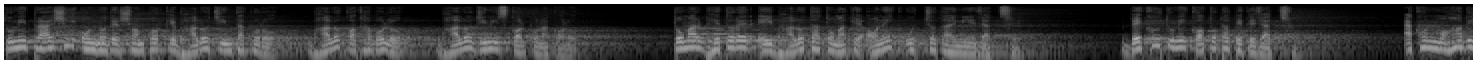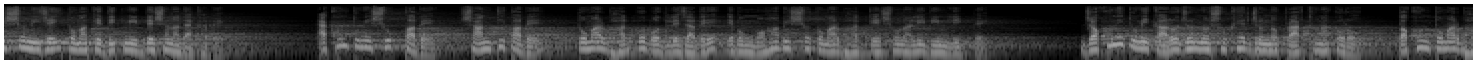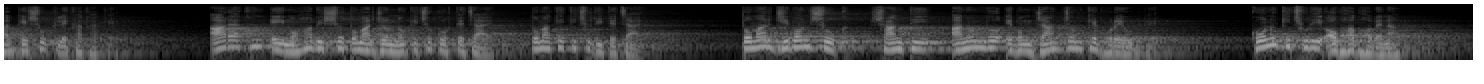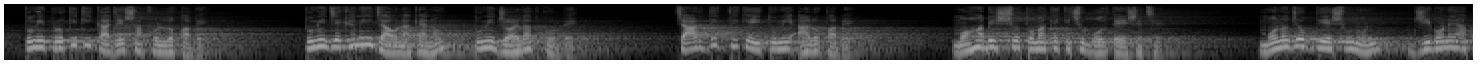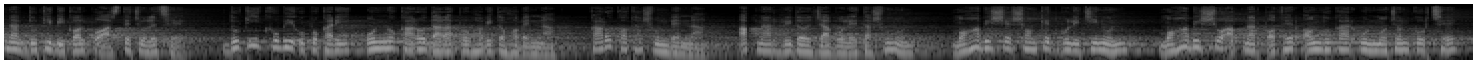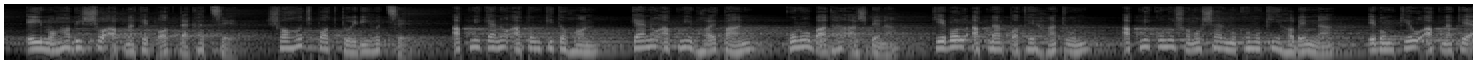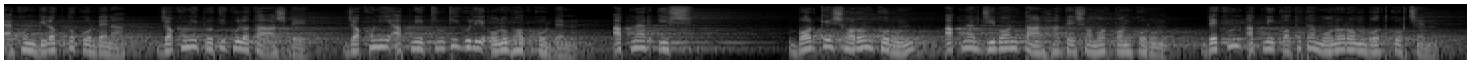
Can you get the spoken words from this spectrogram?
তুমি প্রায়শই অন্যদের সম্পর্কে ভালো চিন্তা করো, ভালো কথা বলো, ভালো জিনিস কল্পনা করো। তোমার ভেতরের এই ভালোতা তোমাকে অনেক উচ্চতায় নিয়ে যাচ্ছে। দেখো তুমি কতটা পেতে যাচ্ছ। এখন মহাবিশ্ব নিজেই তোমাকে দিক নির্দেশনা দেখাবে। এখন তুমি সুখ পাবে, শান্তি পাবে তোমার ভাগ্য বদলে যাবে এবং মহাবিশ্ব তোমার ভাগ্যে সোনালী দিন লিখবে। যখনই তুমি কারও জন্য সুখের জন্য প্রার্থনা করো, তখন তোমার ভাগ্যে সুখ লেখা থাকে। আর এখন এই মহাবিশ্ব তোমার জন্য কিছু করতে চায়, তোমাকে কিছু দিতে চায়। তোমার জীবন সুখ, শান্তি, আনন্দ এবং জাঁকজমকে ভরে উঠবে। কোনো কিছুরই অভাব হবে না। তুমি প্রতিটি কাজে সাফল্য পাবে। তুমি যেখানেই যাও না কেন, তুমি জয়লাভ করবে। চারদিক থেকেই তুমি আলো পাবে। মহাবিশ্ব তোমাকে কিছু বলতে এসেছে। মনোযোগ দিয়ে শুনুন, জীবনে আপনার দুটি বিকল্প আসতে চলেছে। দুটি খুবই উপকারী, অন্য কারও দ্বারা প্রভাবিত হবেন না। কারও কথা শুনবেন না। আপনার হৃদয় যা বলে তা শুনুন, মহাবিশ্বের সংকেতগুলি চিনুন, মহাবিশ্ব আপনার পথের অন্ধকার উন্মোচন করছে, এই মহাবিশ্ব আপনাকে পথ দেখাচ্ছে, সহজ পথ তৈরি হচ্ছে। আপনি কেন আতঙ্কিত হন? কেন আপনি ভয় পান? কোনো বাধা আসবে না। কেবল আপনার পথে হাঁটুন। আপনি কোনো সমস্যার মুখোমুখি হবেন না এবং কেউ আপনাকে এখন বিরক্ত করবে না, যখনই প্রতিকূলতা আসবে, যখনই আপনি ত্রুটিগুলি অনুভব করবেন। আপনার ইস বরকে স্মরণ করুন। আপনার জীবন তার হাতে সমর্পণ করুন। দেখুন আপনি কতটা মনোরম বোধ করছেন।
